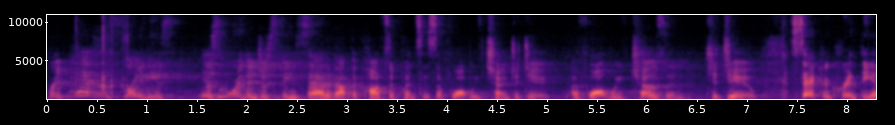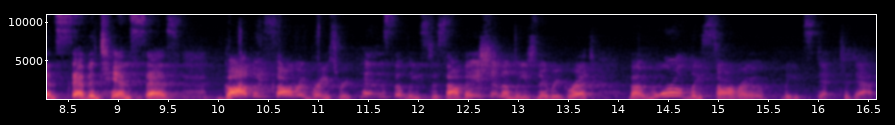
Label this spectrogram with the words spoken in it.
Repentance, ladies, is more than just being sad about the consequences of what we've chosen to do, of what we've chosen to do. 2 Corinthians 7:10 says, Godly sorrow brings repentance that leads to salvation and leaves no regret, but worldly sorrow leads to death.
